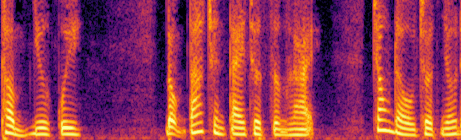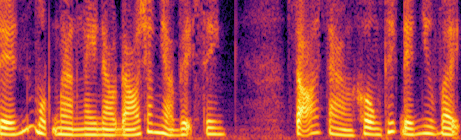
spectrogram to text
Thẩm Như Quy. Động tác trên tay chợt dừng lại. Trong đầu chợt nhớ đến một màn ngày nào đó trong nhà vệ sinh. Rõ ràng không thích đến như vậy.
